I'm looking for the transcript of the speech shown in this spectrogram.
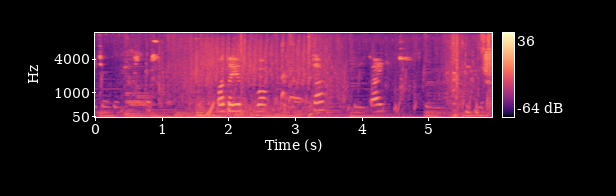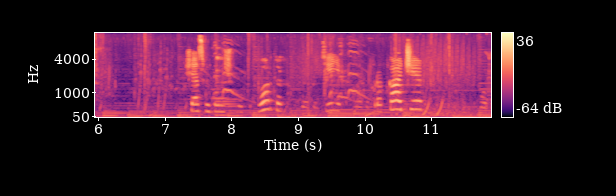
хотел бы. Он дает два кота. Летай. Сейчас мы получим много бортов, много денег, много прокачек. Вот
